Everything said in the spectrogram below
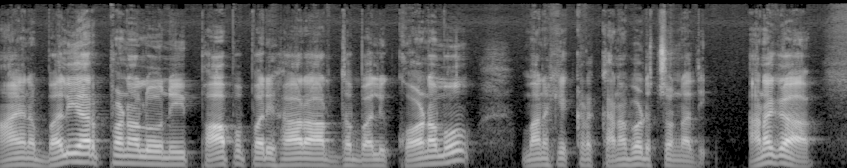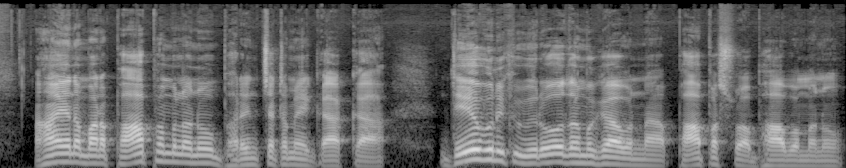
ఆయన బలి అర్పణలోని పాప పరిహారార్థ బలి కోణము మనకిక్కడ కనబడుచున్నది. అనగా ఆయన మన పాపములను భరించటమే గాక దేవునికి విరోధముగా ఉన్న పాప స్వభావమును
